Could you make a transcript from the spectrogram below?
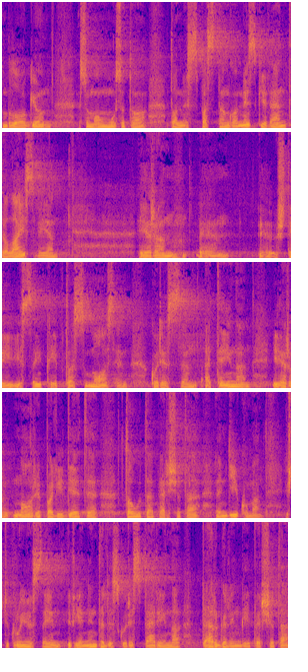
blogiu, su mūsų to, tomis pastangomis gyventi laisvėje. Ir štai jisai kaip tas mozė, kuris ateina ir nori palydėti tautą per šitą dykumą. Iš tikrųjų jisai vienintelis, kuris pereina pergalingai per šitą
